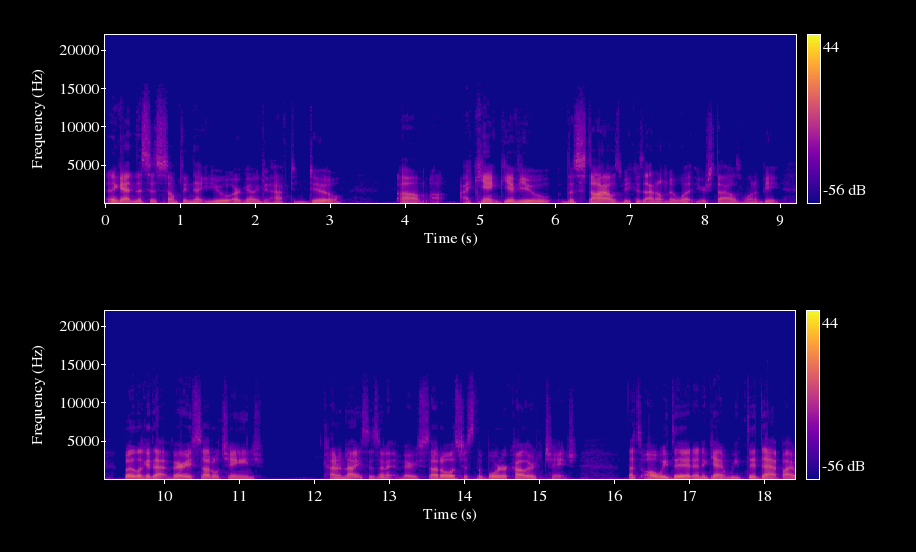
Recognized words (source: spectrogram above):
And again, this is something that you are going to have to do. Um, I can't give you the styles because I don't know what your styles want to be. But look at that. Very subtle change. Kind of nice, isn't it? Very subtle. It's just the border color changed. That's all we did. And again, we did that by,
